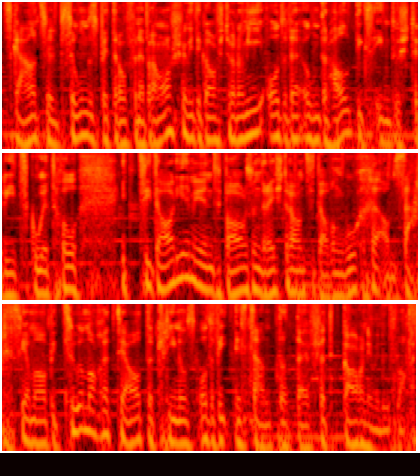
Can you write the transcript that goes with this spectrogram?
Das Geld soll besonders betroffenen Branchen wie der Gastronomie oder der Unterhaltungsindustrie zugutekommen. In Italien müssen Bars und Restaurants in der Woche am 6. Uhr zumachen. Theater, Kinos oder Fitnesscenter dürfen gar nicht mehr aufmachen.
